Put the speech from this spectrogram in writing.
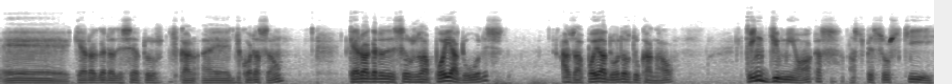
É, quero agradecer a todos de, é, de coração. Quero agradecer os apoiadores, as apoiadoras do canal, quem de minhocas, as pessoas que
